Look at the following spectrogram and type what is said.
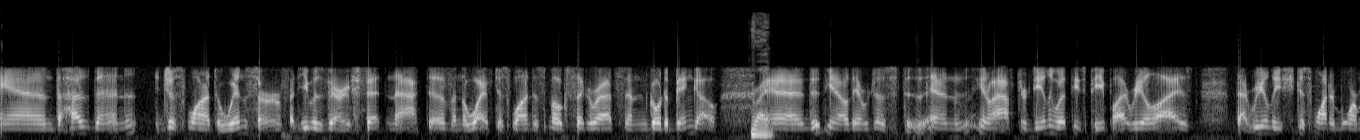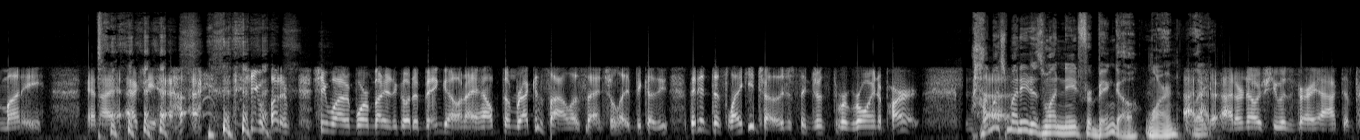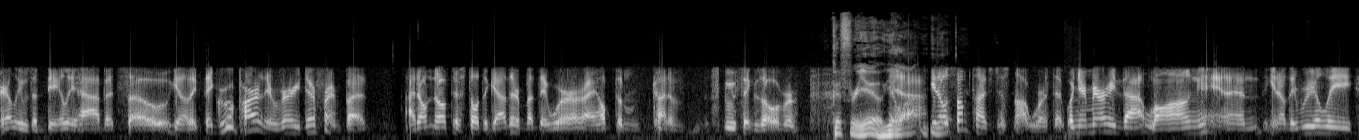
and the husband just wanted to windsurf, and he was very fit and active, and the wife just wanted to smoke cigarettes and go to bingo. Right. And you know, they were just, and you know, after dealing with these people, I realized that really she just wanted more money, and I actually she wanted she wanted more money to go to bingo, and I helped them reconcile essentially because they didn't dislike each other, they just they just were growing apart. how much Uh, money does one need for bingo, Lorne? I, Like- I, don't- I don't know. She was very active. Apparently, it was a daily habit. So you know, they, they grew apart. They were very different. But I don't know if they're still together. But they were. I helped them kind of smooth things over. good for you. You'll- Yeah, you know, sometimes it's just not worth it when you're married that long, and you know, they really,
